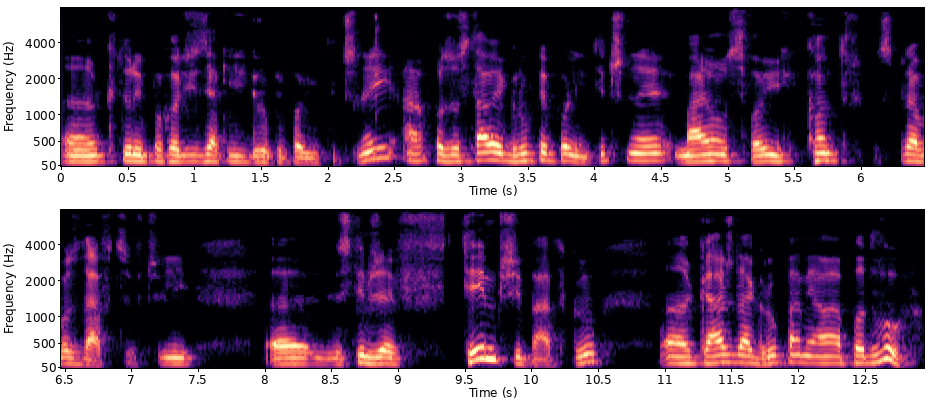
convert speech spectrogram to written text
e, który pochodzi z jakiejś grupy politycznej, a pozostałe grupy polityczne mają swoich kontrsprawozdawców, czyli e, z tym, że w tym przypadku e, każda grupa miała po dwóch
